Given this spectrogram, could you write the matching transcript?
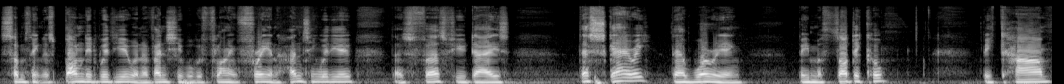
something that's bonded with you and eventually will be flying free and hunting with you those first few days they're scary they're worrying be methodical. Be calm.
